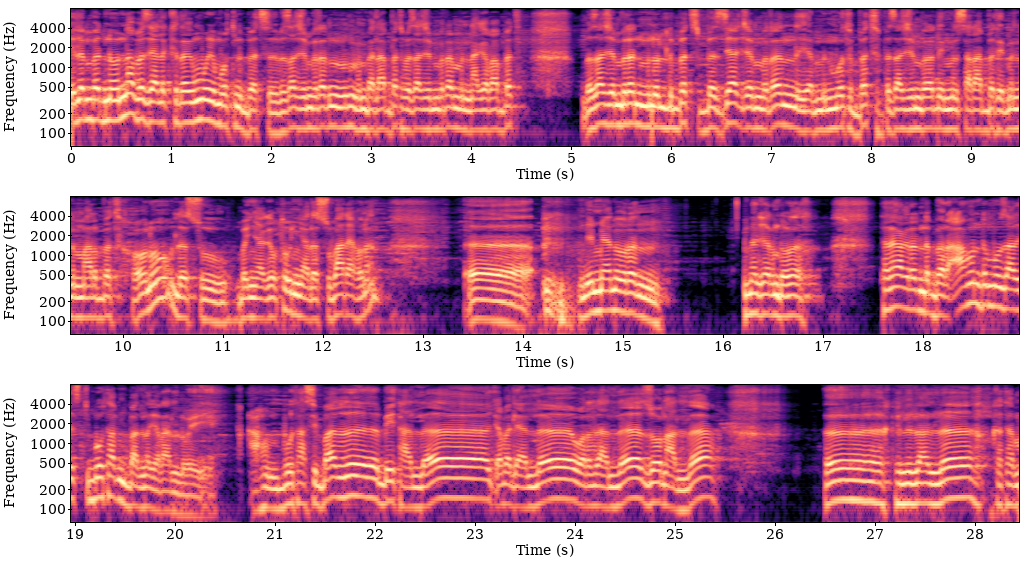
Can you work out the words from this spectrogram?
የለመድነው እና በዚያ ልክ ደግሞ የሞትንበት በዛ ጀምረን የምንበላበት በዛ ጀምረን የምናገባበት በዛ ጀምረን የምንወልድበት በዚያ ጀምረን የምንሞትበት በዛ ጀምረን የምንሰራበት የምንማርበት ሆኖ ለሱ በእኛ ገብቶ እኛ ለሱ ባሪያ ሆነን የሚያኖረን ነገር እንደሆነ ተነጋግረን ነበር። አሁን ደግሞ ዛሬ እስኪ ቦታ የሚባል ነገር አለ ወይ? አሁን ቦታ ሲባል ቤት አለ፣ ቀበሌ አለ፣ ወረዳ አለ፣ ዞን አለ፣ ክልል አለ፣ ከተማ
